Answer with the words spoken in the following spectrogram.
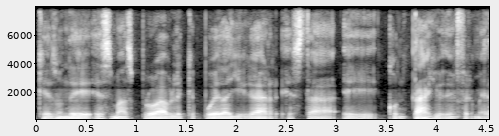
que es donde es más probable que pueda llegar este contagio de enfermedad.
